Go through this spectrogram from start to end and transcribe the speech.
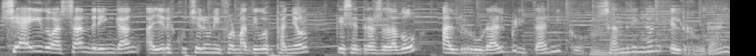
Se ha ido a Sandringham, ayer escuché en un informativo español que se trasladó al rural británico. Sandringham, el rural.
